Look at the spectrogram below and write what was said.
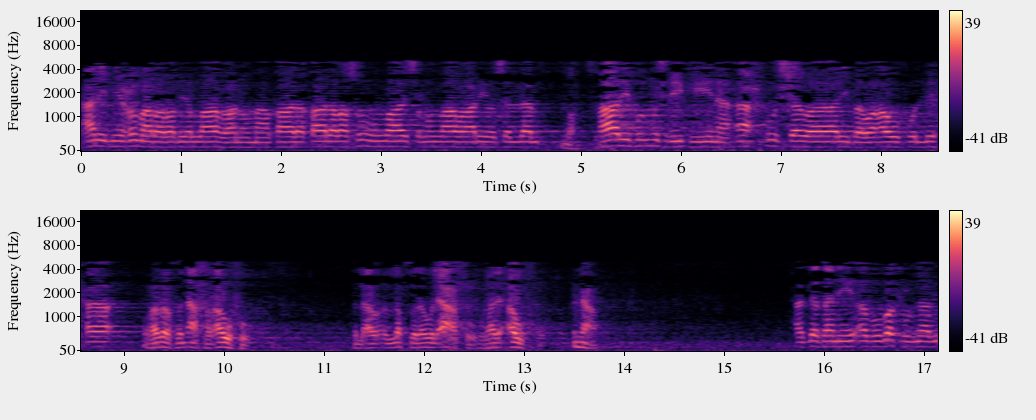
عن ابن عمر رضي الله عنهما قال قال رسول الله صلى الله عليه وسلم خالفوا المشركين أحفوا الشوارب وأوفوا اللحى وهذا لفظ آخر أوفوا اللفظ الأول أعفوا وهذا أوفوا نعم. حدثني أبو بكر بن أبي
